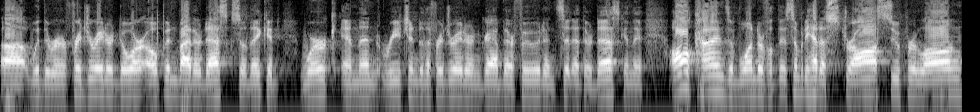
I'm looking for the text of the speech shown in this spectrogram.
uh, with the refrigerator door open by their desk, so they could work and then reach into the refrigerator and grab their food and sit at their desk, and they, all kinds of wonderful things somebody had a straw super long,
